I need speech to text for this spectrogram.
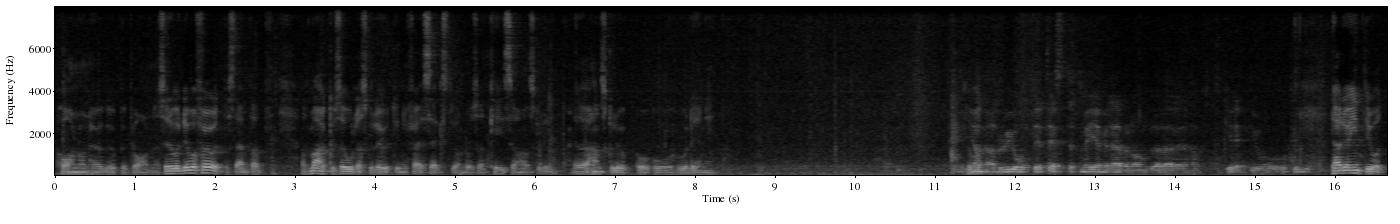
har någon högre upp i planen. Så det var, det var förutbestämt att, att Marcus och Ola skulle ut ungefär 60 då, så att Kisa han skulle, eller han skulle upp och, och Odén in. Janne, hade du gjort det testet med Emil även om du hade haft Guidetti och, och Det hade jag inte gjort.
